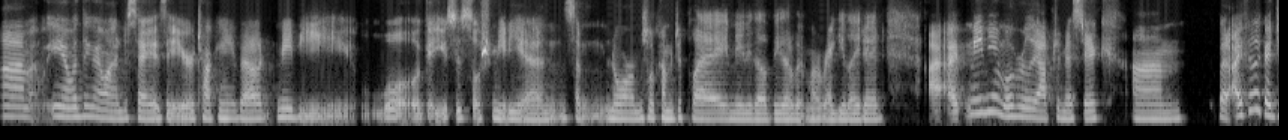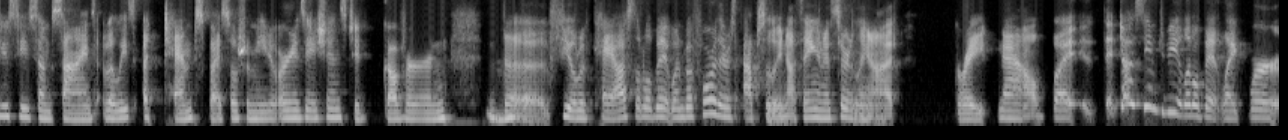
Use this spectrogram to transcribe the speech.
um, you know, one thing I wanted to say is that you're talking about maybe we'll get used to social media and some norms will come into play. Maybe they'll be a little bit more regulated. I, I maybe I'm overly optimistic. Um, but I feel like I do see some signs of at least attempts by social media organizations to govern mm-hmm. the field of chaos a little bit when before there's absolutely nothing. And it's certainly not great now, but it does seem to be a little bit like we're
